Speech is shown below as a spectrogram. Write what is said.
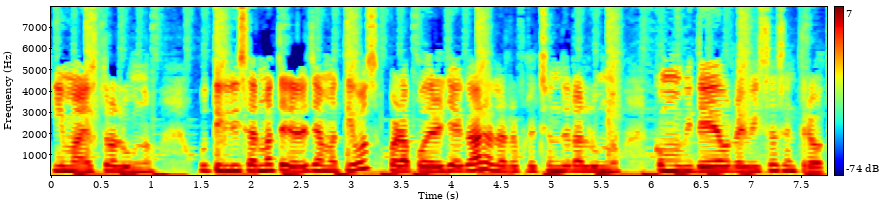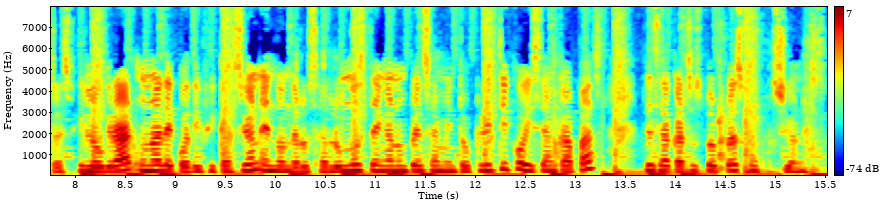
y maestro-alumno. Utilizar materiales llamativos para poder llegar a la reflexión del alumno, como videos, revistas, entre otras, y lograr una decodificación en donde los alumnos tengan un pensamiento crítico y sean capaces de sacar sus propias conclusiones.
